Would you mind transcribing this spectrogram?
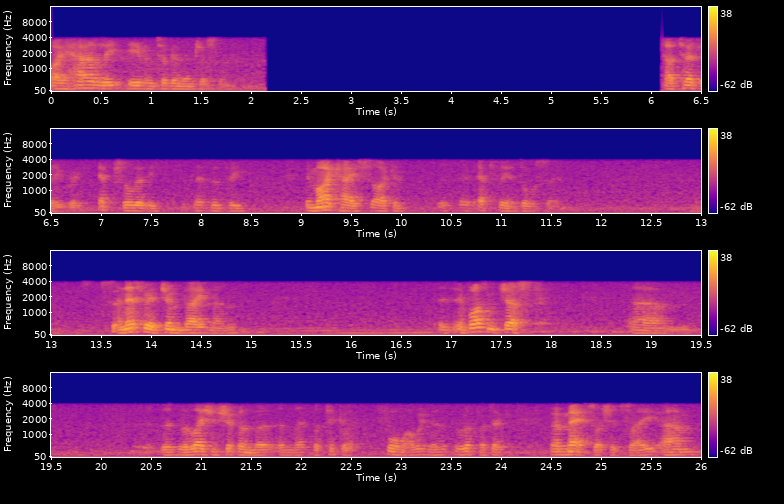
I hardly even took an interest in. I totally agree. Absolutely, that would be, in my case, I could absolutely endorse that. so And that's where Jim Bateman, it, it wasn't just um, the relationship in, the, in that particular form I went in arithmetic, uh, maths I should say. Um,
